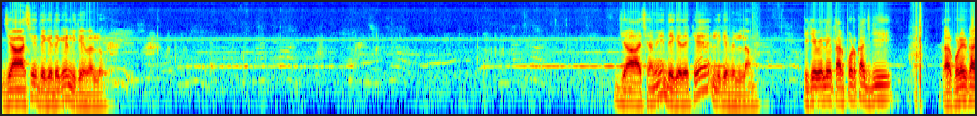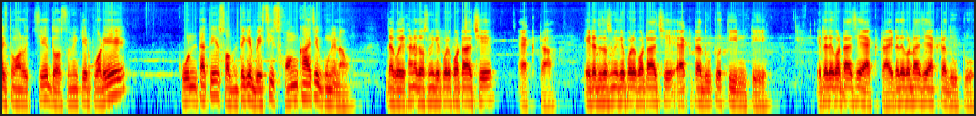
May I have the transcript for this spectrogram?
যা আছে দেখে দেখে লিখে ফেলো। যা আছে আমি দেখে দেখে লিখে ফেললাম। লিখে ফেলে তারপর কাজ কি? তারপরের কাজ তোমার হচ্ছে দশমিকের পরে কোনটাতে সব থেকে বেশি সংখ্যা আছে গুনে নাও। দেখো, এখানে দশমিকের পরে কটা আছে? একটা। এটাতে দশমিকের পরে কটা আছে? একটা, দুটো, তিনটে। এটাতে কটা আছে? একটা। এটাতে কটা আছে? একটা, দুটো।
